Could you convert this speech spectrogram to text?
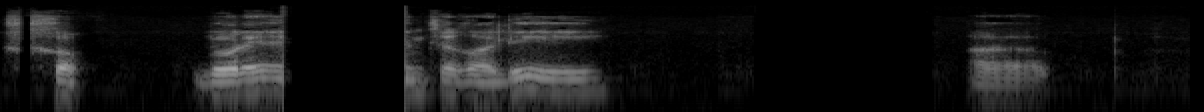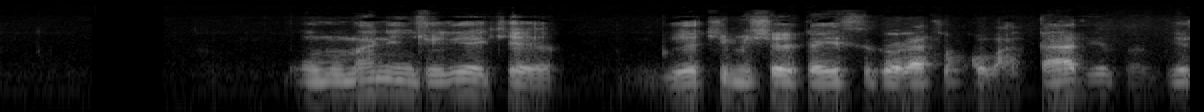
خب دوره انتقالی عموما اینجوریه که یکی میشه رئیس دولت موقت یه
